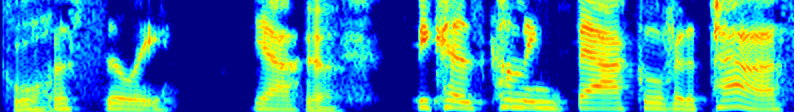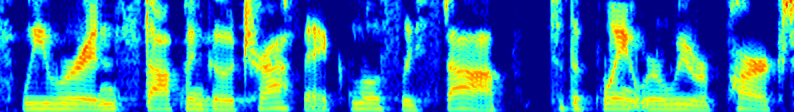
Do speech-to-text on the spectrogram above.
Cool. It was silly. Yeah. Yeah. Because coming back over the pass, we were in stop and go traffic, mostly stop, to the point where we were parked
